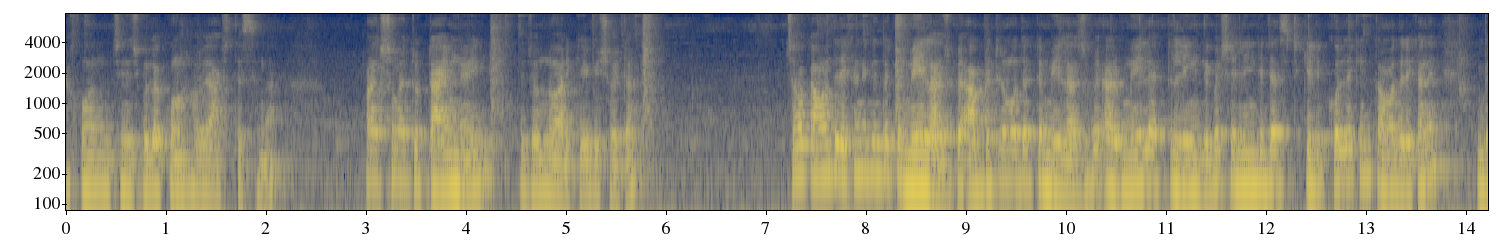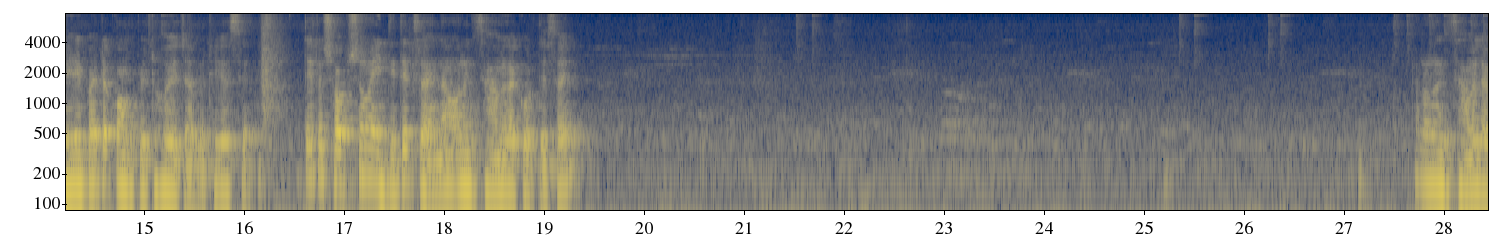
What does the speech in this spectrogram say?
এখন জিনিসগুলো কোনোভাবে আসতেছে না। অনেক সময় একটু টাইম নেই এই জন্য আর কি বিষয়টা। যাই হোক, আমাদের এখানে কিন্তু একটা মেল আসবে। আপডেটের মধ্যে একটা মেল আসবে। আর মেলে একটা লিঙ্ক দেবে। সেই লিঙ্কে জাস্ট ক্লিক করলে কিন্তু আমাদের এখানে ভেরিফাইটা কমপ্লিট হয়ে যাবে, ঠিক আছে? তো এটা সবসময় দিতে চায় না, অনেক ঝামেলা করতে চায়। কারণ অনেক ঝামেলা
